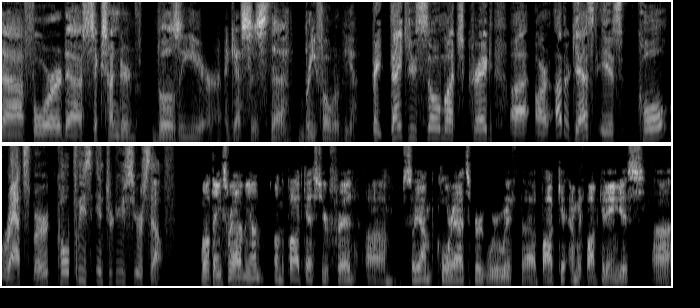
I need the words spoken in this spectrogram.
uh, four to 600 bulls a year. I guess is the brief overview. Great, thank you so much, Craig. Uh, our other guest is Cole Ratzburg. Cole, please introduce yourself. Well, thanks for having me on, on the podcast here, Fred. Um, so yeah, I'm Cole Ratzburg. We're with uh, Bobcat. I'm with Bobcat Angus. Uh,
